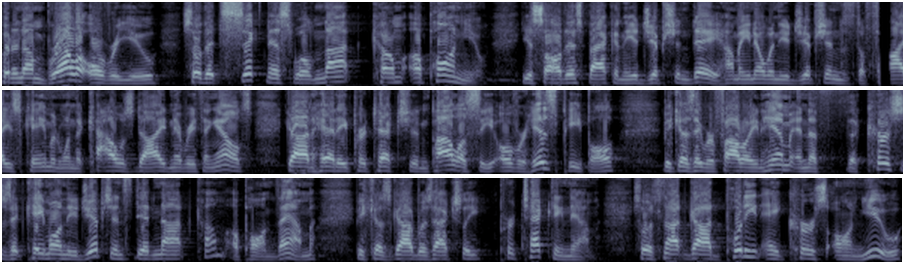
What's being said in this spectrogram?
put an umbrella over you so that sickness will not come upon you. You saw this back in the Egyptian day. How many know when the Egyptians, the flies came and when the cows died and everything else, God had a protection policy over his people because they were following him, and the, the curses that came on the Egyptians did not come upon them because God was actually protecting them. So it's not God putting a curse on you,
